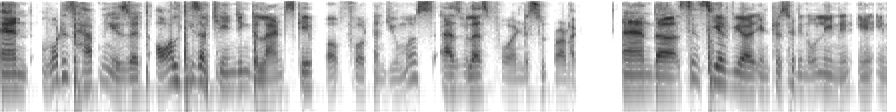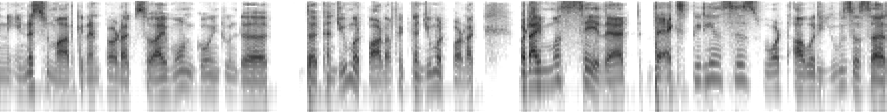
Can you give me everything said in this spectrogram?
And what is happening is that all these are changing the landscape of, for consumers as well as for industrial product. And uh, since here we are interested in only in, in, in industrial market and products, so I won't go into the the consumer part of it, consumer product. But I must say that the experiences what our users are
